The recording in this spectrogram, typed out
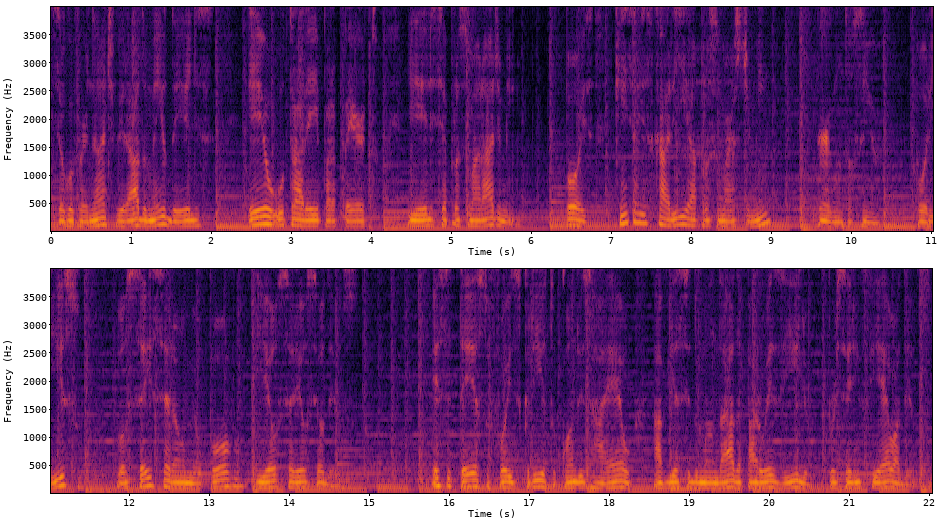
seu governante virá do meio deles. Eu o trarei para perto, e ele se aproximará de mim. Pois, quem se arriscaria a aproximar-se de mim? Pergunta o Senhor. Por isso, vocês serão o meu povo e eu serei o seu Deus. Esse texto foi escrito quando Israel havia sido mandada para o exílio por ser infiel a Deus.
